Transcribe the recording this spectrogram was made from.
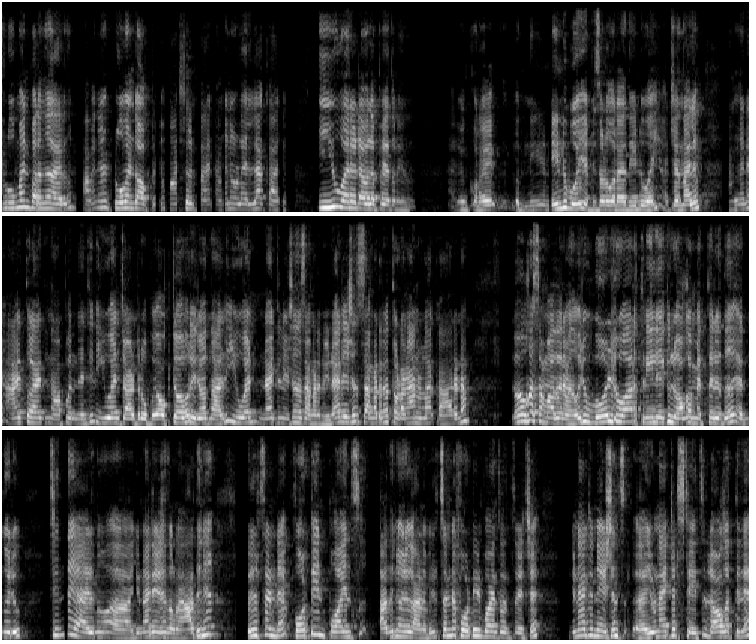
ട്രൂമൻ പറഞ്ഞതായിരുന്നു. അവനാണ് ട്രൂമൻ ഡോക്ടർ മാർഷൽ പ്ലാൻ അങ്ങനെയുള്ള എല്ലാ കാര്യവും. ഇ യു വരെ ഡെവലപ്പ് ചെയ്യാൻ തുടങ്ങിയത്. കുറെ നീണ്ടുപോയി എപ്പിസോഡ് കുറെ നീണ്ടുപോയി പക്ഷെ എന്നാലും അങ്ങനെ ആയിരത്തി തൊള്ളായിരത്തി നാൽപ്പത്തി അഞ്ചിൽ യു എൻ ചാർട്ടർ പോയി. ഒക്ടോബർ ഇരുപത്തിനാലിന് യുഎൻ യുണൈറ്റഡ് നേഷൻസ് സംഘടന. യുണൈറ്റഡ് നേഷൻസ് സംഘടന തുടങ്ങാനുള്ള കാരണം ലോക സമാധാനമാണ്. ഒരു വേൾഡ് വാർ ത്രീയിലേക്ക് ലോകം എത്തരുത് എന്നൊരു ചിന്തയായിരുന്നു യുണൈറ്റഡ് നേഷൻസ് തുടങ്ങുന്നത്. അതിന് വിൽസന്റെ ഫോർട്ടീൻ പോയിന്റ്സ് അതിനൊരു കാരണം വിൽസന്റെ ഫോർട്ടീൻ പോയിന്റ്സ് അനുസരിച്ച് യുണൈറ്റഡ് നേഷൻസ് യുണൈറ്റഡ് സ്റ്റേറ്റ്സ് ലോകത്തിലെ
